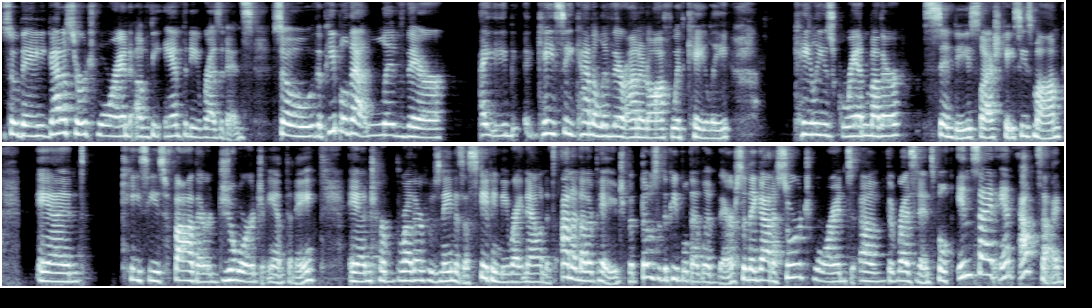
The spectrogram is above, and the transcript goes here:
So they got a search warrant of the Anthony residence. So the people that live there, I Casey kind of lived there on and off with Caylee. Caylee's grandmother, Cindy slash Casey's mom, and Casey's father, George Anthony, and her brother, whose name is escaping me right now, and it's on another page, but those are the people that live there. So they got a search warrant of the residence, both inside and outside.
